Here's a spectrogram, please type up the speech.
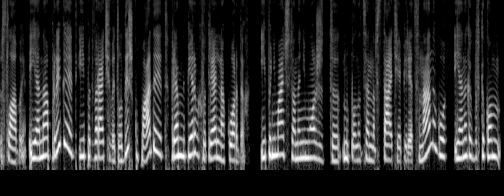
слабые. И она прыгает и подворачивает лодыжку, падает прямо на первых вот реально аккордах и понимает, что она не может ну, полноценно встать и опереться на ногу, и она как бы в таком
